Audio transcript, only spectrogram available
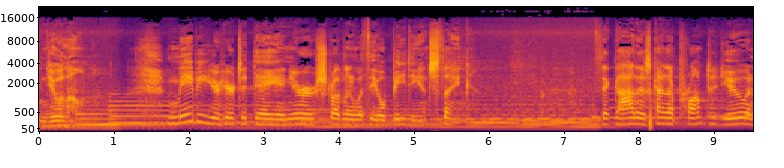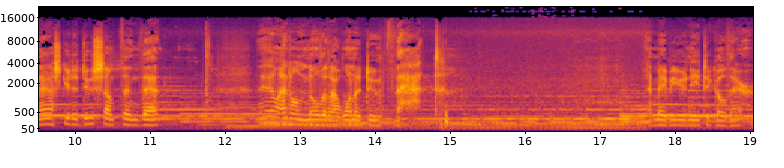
and you alone. Maybe you're here today and you're struggling with the obedience thing. That God has kind of prompted you and asked you to do something that, well, I don't know that I want to do that. And maybe you need to go there.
